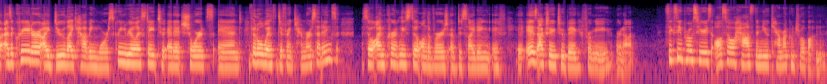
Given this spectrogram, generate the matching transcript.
But as a creator, I do like having more screen real estate to edit shorts and fiddle with different camera settings. So I'm currently still on the verge of deciding if it is actually too big for me or not. 16 Pro series also has the new camera control button.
